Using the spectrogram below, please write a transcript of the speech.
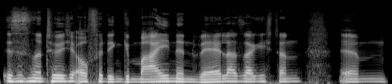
ist es natürlich auch für den gemeinen Wähler, sage ich dann, ähm,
